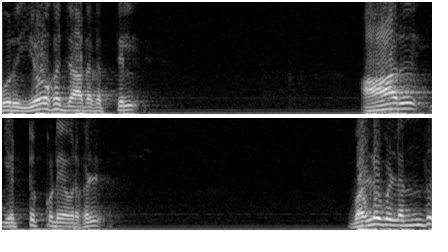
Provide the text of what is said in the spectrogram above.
ஒரு யோக ஜாதகத்தில் ஆறு எட்டுக்குடையவர்கள் வலுவிழந்து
